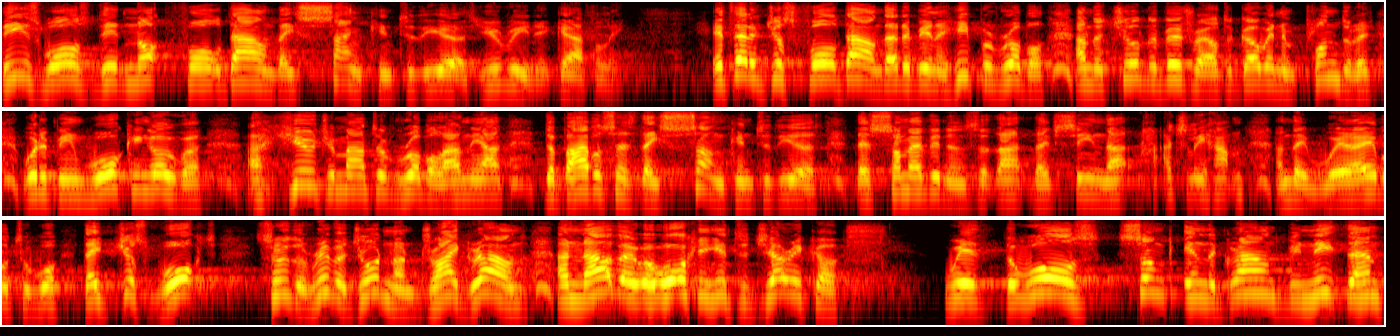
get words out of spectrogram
these walls did not fall down, they sank into the earth. You read it carefully. If that had just fallen down, there'd have been a heap of rubble, and the children of Israel to go in and plunder it would have been walking over a huge amount of rubble. And the, uh, the Bible says they sunk into the earth. There's some evidence that, that they've seen that actually happen, and they were able to walk. They just walked through the river Jordan on dry ground, and now they were walking into Jericho with the walls sunk in the ground beneath them.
